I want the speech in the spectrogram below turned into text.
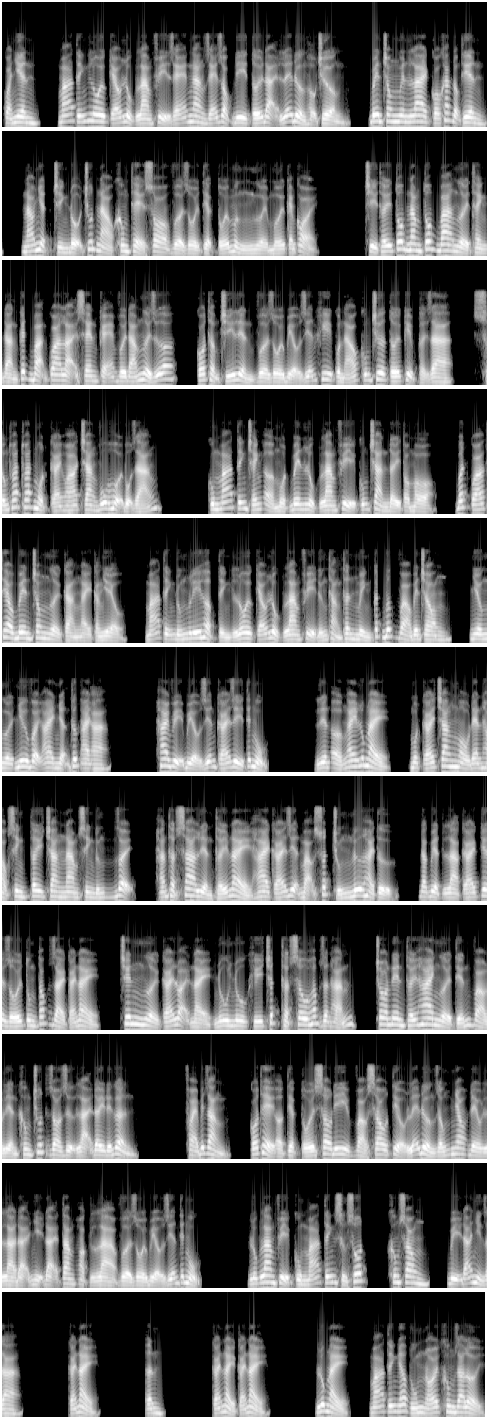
Quả nhiên, mã tính lôi kéo Lục Lam phỉ rẽ ngang rẽ dọc đi tới đại lễ đường hậu trường, bên trong nguyên lai có khác động thiên, náo nhiệt trình độ chút nào không thể so vừa rồi tiệc tối mừng người mới kém cỏi. Chỉ thấy top 5 top 3 người thành đàn kết bạn qua lại xen kẽ với đám người giữa, có thậm chí liền vừa rồi biểu diễn khi quần áo cũng chưa tới kịp thời ra, sống thoát thoát một cái hóa trang vũ hội bộ dáng. Cùng mã tính tránh ở một bên lục lam phỉ cũng tràn đầy tò mò, bất quá theo bên trong người càng ngày càng nhiều, mã tĩnh đúng lý hợp tình lôi kéo lục lam phỉ đứng thẳng thân mình cất bước vào bên trong, nhiều người như vậy ai nhận thức ai a? Hai vị biểu diễn cái gì tiết mục? Liên ở ngay lúc này, một cái trang màu đen học sinh Tây trang nam sinh đứng dậy, hắn thật xa liền thấy này hai cái diện mạo xuất chúng nữ hài tử, đặc biệt là cái kia rối tung tóc dài cái này, trên người cái loại này nhu nhu khí chất thật sâu hấp dẫn hắn, cho nên thấy hai người tiến vào liền không chút do dự lại đây đến gần. Phải biết rằng, có thể ở tiệc tối sau đi vào sau tiểu lễ đường giống nhau đều là đại nhị đại tam hoặc là vừa rồi biểu diễn tiết mục. Lục Lam Phỉ cùng Mã Tĩnh sửng sốt, không xong, bị đã nhìn ra. Cái này, ân, cái này cái này. Lúc này, Mã Tĩnh ấp úng nói không ra lời.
